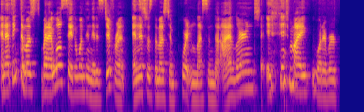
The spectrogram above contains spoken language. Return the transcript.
And I think the most, but I will say the one thing that is different, and this was the most important lesson that I learned in my whatever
